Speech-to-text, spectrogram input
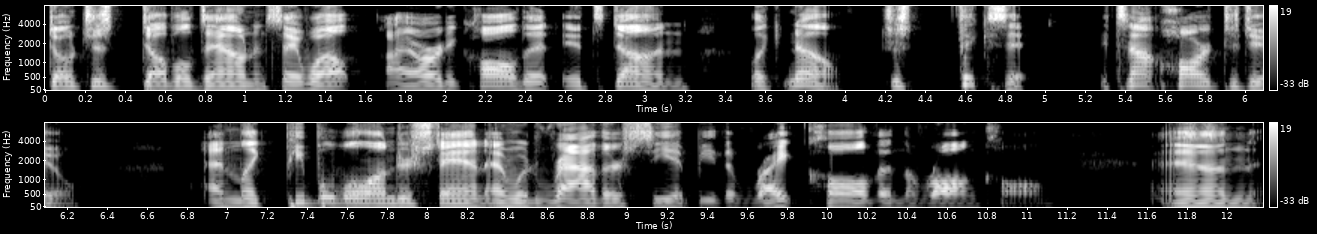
Don't just double down and say, well, I already called it. It's done. Like, no, just fix it. It's not hard to do. And like people will understand and would rather see it be the right call than the wrong call. And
